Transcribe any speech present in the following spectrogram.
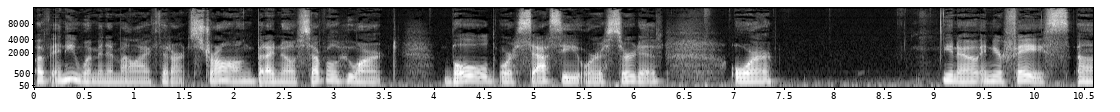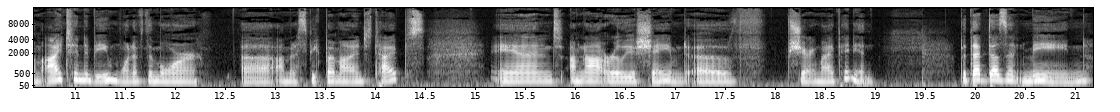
of any women in my life that aren't strong, but I know of several who aren't bold or sassy or assertive or you know, in your face. Um, I tend to be one of the more, uh, I'm going to speak my mind types, and I'm not really ashamed of sharing my opinion. But that doesn't mean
